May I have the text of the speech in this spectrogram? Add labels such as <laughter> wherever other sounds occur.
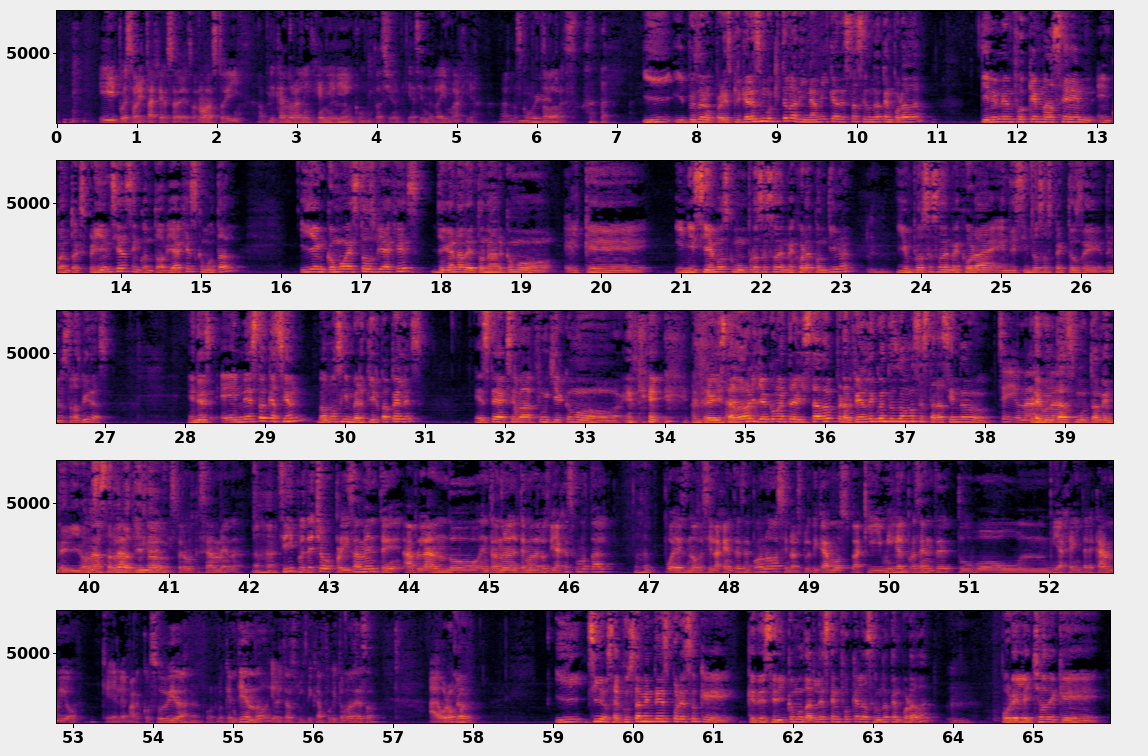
y pues ahorita ejerzo de eso, ¿no? Estoy aplicando la ingeniería en computación y haciéndole ahí magia a las Muy computadoras. <laughs> Y, y pues bueno, para explicarles un poquito la dinámica de esta segunda temporada, tiene un enfoque más en, en cuanto a experiencias, en cuanto a viajes como tal, y en cómo estos viajes llegan a detonar como el que iniciemos como un proceso de mejora continua y un proceso de mejora en distintos aspectos de, de nuestras vidas. Entonces, en esta ocasión vamos a invertir papeles. Este Axel va a fungir como entre- entrevistador y yo como entrevistado, pero al final de cuentas vamos a estar haciendo Sí, una, preguntas una- mutuamente y vamos a estar debatiendo. Esperemos que sea amena. Ajá, Sí, pues de hecho, precisamente hablando, entrando en el tema de los viajes como tal, ajá. pues no sé si la gente sepa o no, si no les platicamos, aquí Miguel presente tuvo un viaje de intercambio que le marcó su vida, Ajá. por lo que entiendo, y ahorita nos platica un poquito más de eso, a Europa. Claro. Y sí, o sea, justamente es por eso que, que decidí como darle este enfoque a la segunda temporada. Mm. por el hecho de que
